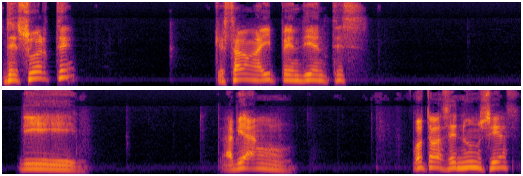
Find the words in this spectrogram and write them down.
De suerte que estaban ahí pendientes y habían otras denuncias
